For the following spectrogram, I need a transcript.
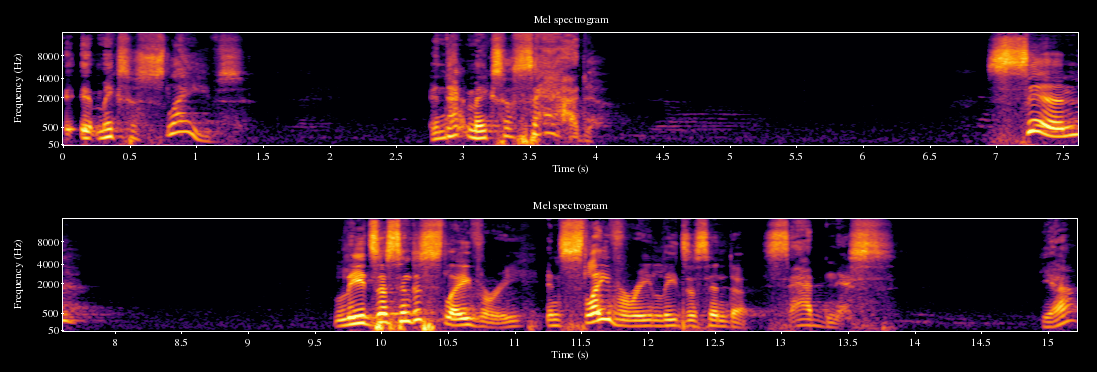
it makes us slaves. And that makes us sad. Sin leads us into slavery, and slavery leads us into sadness. Yeah?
